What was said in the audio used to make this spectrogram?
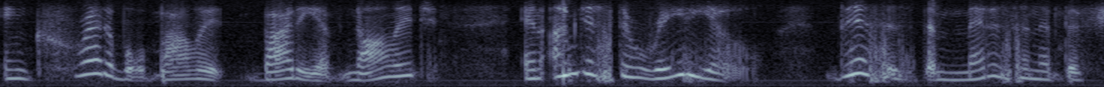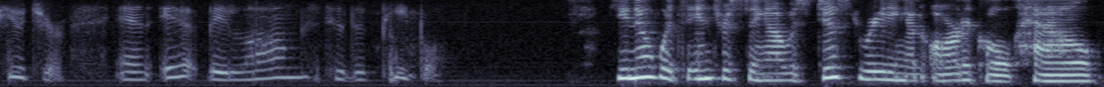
incredible body of knowledge, and I'm just the radio. This is the medicine of the future, and it belongs to the people. You know what's interesting? I was just reading an article how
